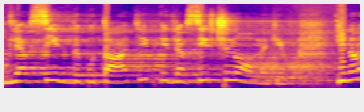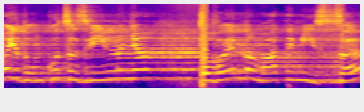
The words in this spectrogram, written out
для всіх депутатів і для всіх чиновників. І на мою думку, це звільнення повинно мати місце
